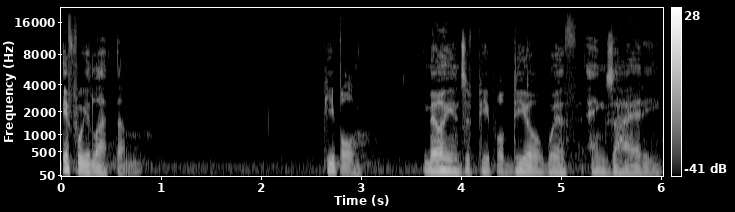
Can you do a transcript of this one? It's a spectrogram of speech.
if we let them. People, millions of people deal with anxiety.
